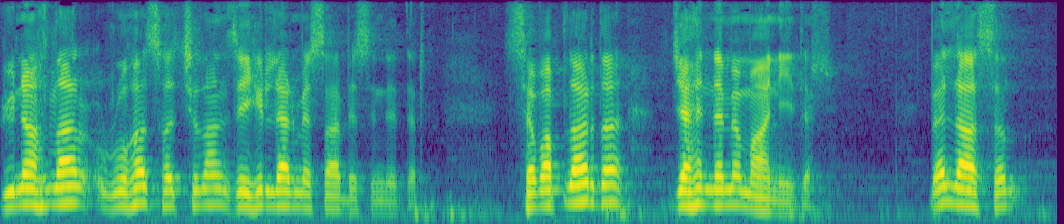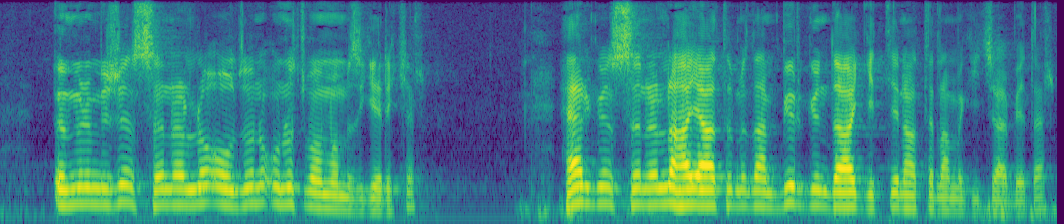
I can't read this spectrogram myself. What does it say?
Günahlar ruha saçılan zehirler mesabesindedir. Sevaplar da cehenneme manidir. Velhasıl ömrümüzün sınırlı olduğunu unutmamamız gerekir. Her gün sınırlı hayatımızdan bir gün daha gittiğini hatırlamak icap eder.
